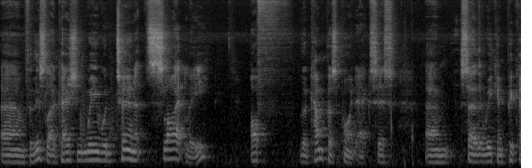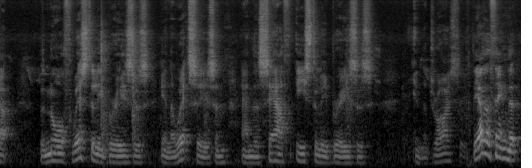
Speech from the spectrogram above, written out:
um, for this location we would turn it slightly off the compass point axis um, so that we can pick up the northwesterly breezes in the wet season and the southeasterly breezes in the dry season. The other thing that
